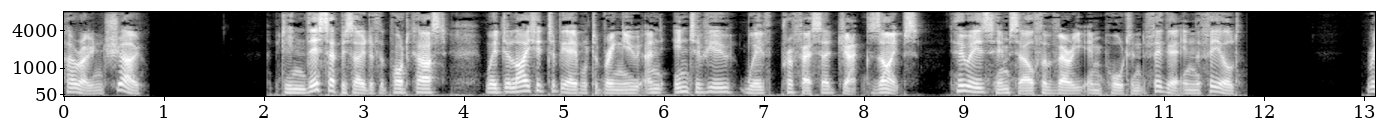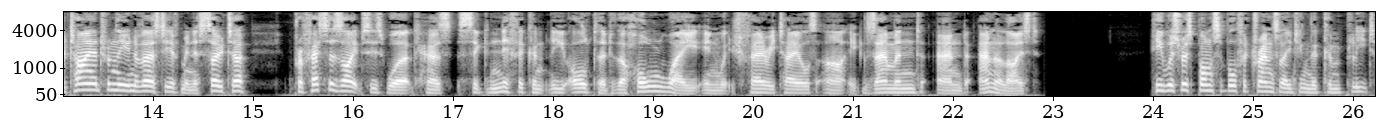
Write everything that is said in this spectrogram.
her own show. But in this episode of the podcast, we're delighted to be able to bring you an interview with Professor Jack Zipes, who is himself a very important figure in the field. Retired from the University of Minnesota, Professor Zipes' work has significantly altered the whole way in which fairy tales are examined and analysed. He was responsible for translating the complete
